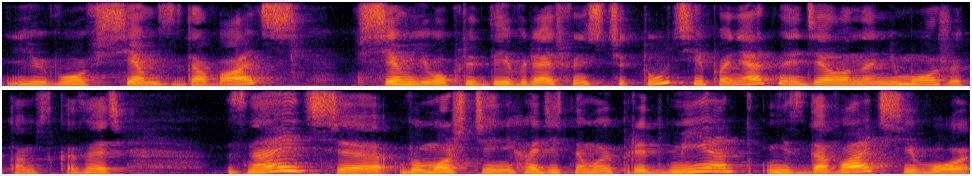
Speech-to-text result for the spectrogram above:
его всем сдавать, всем его предъявлять в институте, и, понятное дело, она не может там сказать, знаете, вы можете не ходить на мой предмет, не сдавать его,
